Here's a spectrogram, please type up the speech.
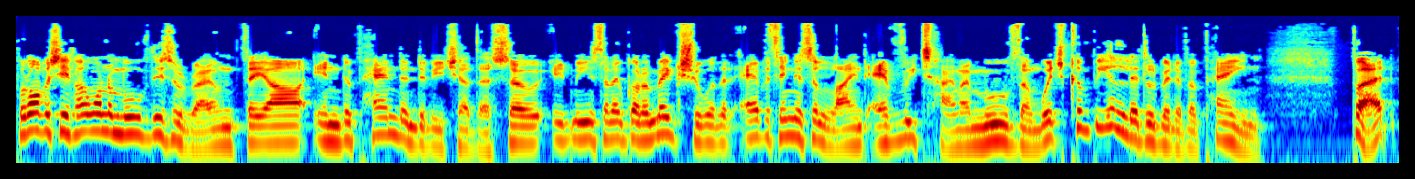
but obviously if I want to move these around, they are independent of each other. So it means that I've got to make sure that everything is aligned every time I move them, which can be a little bit of a pain. But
